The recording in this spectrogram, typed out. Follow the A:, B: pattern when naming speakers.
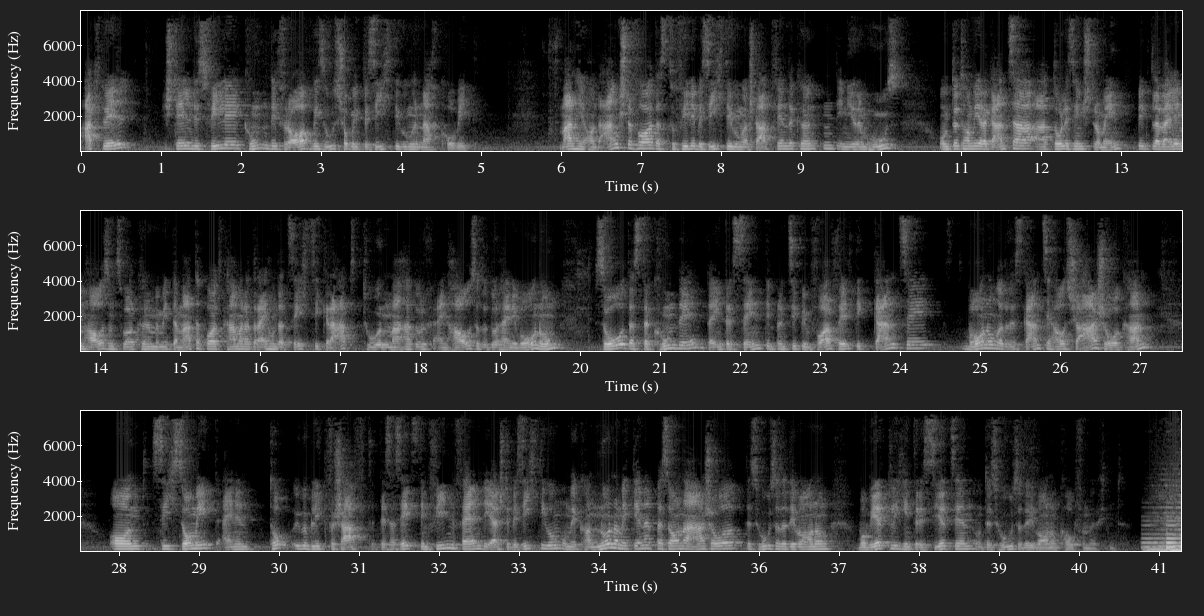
A: Aktuell stellen das viele Kunden die Frage, wie es ausschaut mit Besichtigungen nach Covid. Manche haben Angst davor, dass zu viele Besichtigungen stattfinden könnten in ihrem Haus. Und dort haben wir ein ganz ein, ein tolles Instrument mittlerweile im Haus. Und zwar können wir mit der Matterport-Kamera 360-Grad-Touren machen durch ein Haus oder durch eine Wohnung, so dass der Kunde, der Interessent im Prinzip im Vorfeld die ganze Wohnung oder das ganze Haus schon anschauen kann und sich somit einen Top-Überblick verschafft. Das ersetzt in vielen Fällen die erste Besichtigung und man kann nur noch mit den Personen anschauen, das Haus oder die Wohnung, wo wirklich interessiert sind und das Haus oder die Wohnung kaufen möchten.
